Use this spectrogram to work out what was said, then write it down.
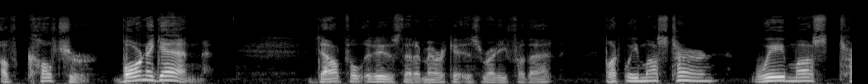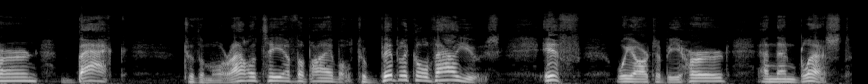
of culture, born again. Doubtful it is that America is ready for that, but we must turn. We must turn back to the morality of the Bible, to biblical values, if we are to be heard and then blessed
